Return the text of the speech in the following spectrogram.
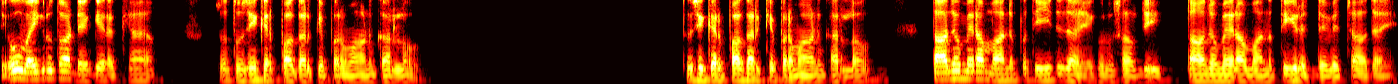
ਤੇ ਉਹ ਵਾਹਿਗੁਰੂ ਤੁਹਾਡੇ ਅੱਗੇ ਰੱਖਿਆ ਆ। ਸੋ ਤੁਸੀਂ ਕਿਰਪਾ ਕਰਕੇ ਪ੍ਰਮਾਣ ਕਰ ਲਓ। ਤੁਸੀਂ ਕਿਰਪਾ ਕਰਕੇ ਪ੍ਰਮਾਣ ਕਰ ਲਓ। ਤਾਂ ਜੋ ਮੇਰਾ ਮਨ ਪਤੀਤ ਜਾਏ ਗੁਰੂ ਸਾਹਿਬ ਜੀ, ਤਾਂ ਜੋ ਮੇਰਾ ਮਨ ਧੀਰਜ ਦੇ ਵਿੱਚ ਆ ਜਾਏ।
